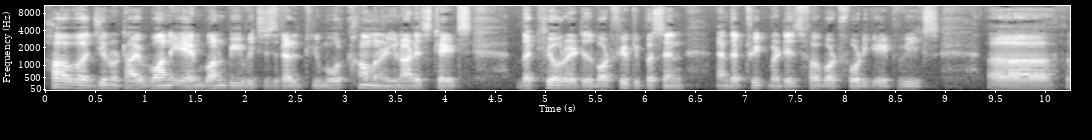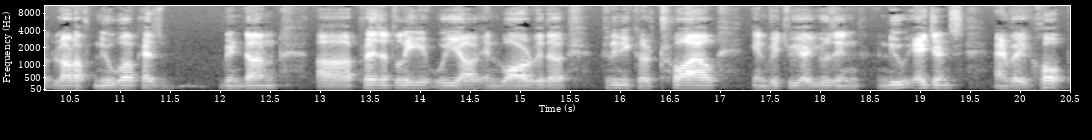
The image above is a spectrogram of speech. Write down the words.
However, genotype 1A and 1B, which is relatively more common in the United States, the cure rate is about 50 percent and the treatment is for about 48 weeks. Uh, a lot of new work has been done. Uh, presently, we are involved with a clinical trial in which we are using new agents, and we hope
